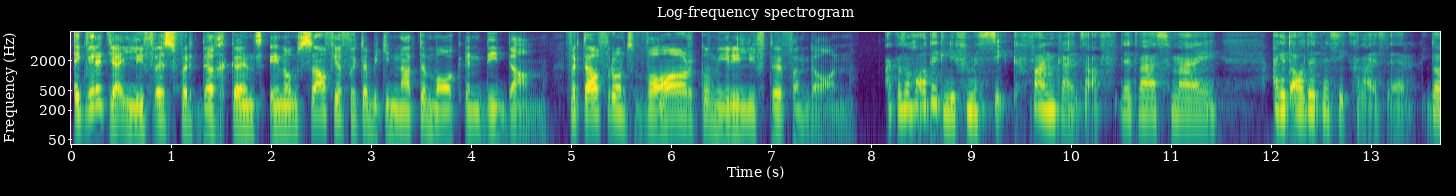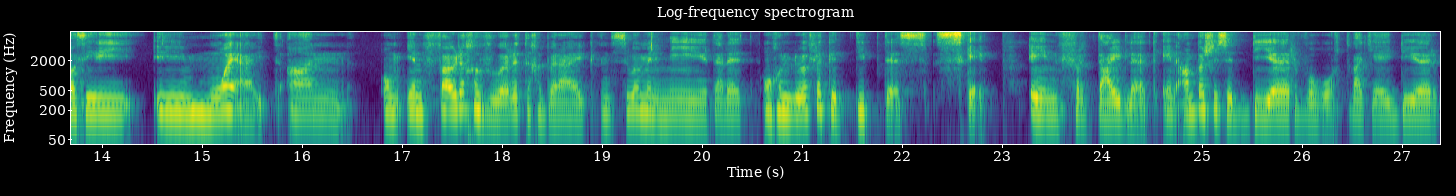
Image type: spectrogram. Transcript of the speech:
ek weet dat jy lief is vir digkuns en om self jou voete bietjie nat te maak in die dam. Vertel vir ons waar kom hierdie liefde vandaan? Ek was nog altyd lief vir musiek van kleins af. Dit was vir my ek het altyd musiek geluister. Daar's hierdie hierdie mooiheid aan om eenvoudige woorde te gebruik in so 'n manier dat dit ongelooflike dieptes skep en verduidelik en amper soos 'n deur word wat jy deur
